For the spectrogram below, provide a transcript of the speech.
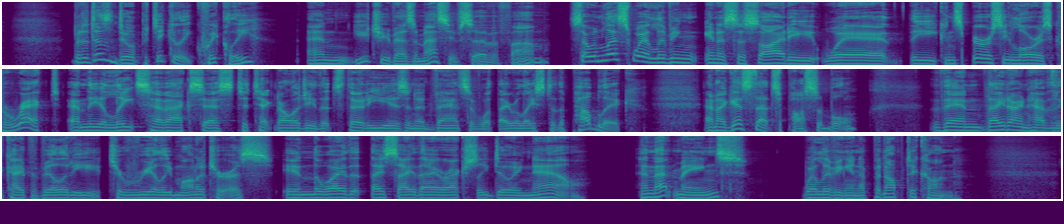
but it doesn't do it particularly quickly. And YouTube has a massive server farm. So, unless we're living in a society where the conspiracy lore is correct and the elites have access to technology that's 30 years in advance of what they release to the public, and I guess that's possible, then they don't have the capability to really monitor us in the way that they say they are actually doing now. And that means we're living in a panopticon.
